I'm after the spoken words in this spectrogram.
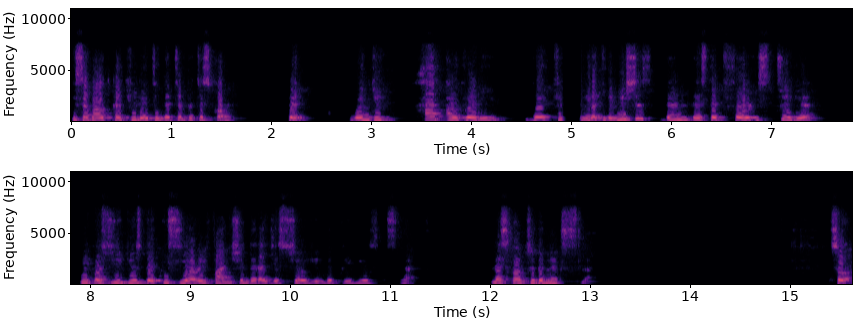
is about calculating the temperature score. But when you have already the cumulative emissions, then the step four is triggered because you use the TCRE function that I just showed you in the previous slide. Let's go to the next slide. So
